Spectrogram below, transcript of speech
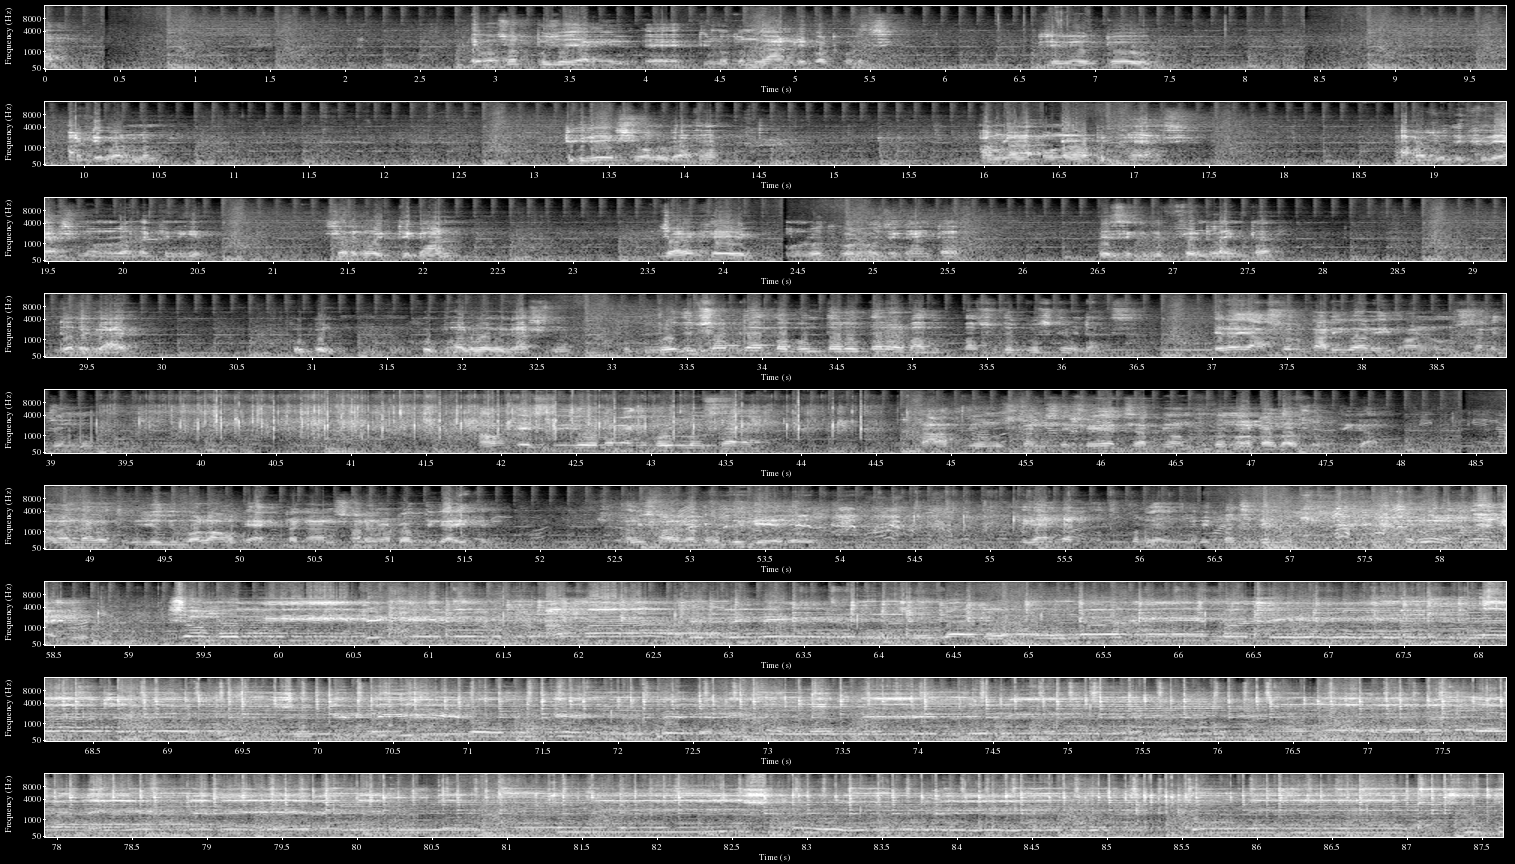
এবছর পুজোয় আমি একটি নতুন গান রেকর্ড করেছি। Tribute to R Burman. ফিরে এসে অনুরাধা। আমরা ওনার অপেক্ষায় আছি। আবার যদি ফিরে আসেন অনুরাধাকে নিয়ে। সেরকম একটি গান। জয়কে অনুরোধ করব যে গানটা বেসিক্যালি ফ্রেন্ড লাইনটা যাতে গায়। খুব খুব ভালোভাবে গাছ না। প্রদীপ সরকার তপন তরফদার আর বাসুদেব ঘোষকে আমি ডাকছি। এরাই আসল কারিগর এই ধরনের অনুষ্ঠানের জন্য। আমাকে স্ত্রী ওঠার আগে বলল স্যার তাড়াতাড়ি অনুষ্ঠান শেষ হয়ে যাচ্ছে আপনি অন্তত নটা দশ অব্দি গান। আমার দেখো, তুমি যদি বলো আমাকে একটা গান সাড়ে নটা অব্দি গাইতে। আমি সাড়ে নটা অব্দি গিয়ে দেবো। এই গানটা কতক্ষণ গাইবো? মিনিট পাঁচ গাইবো চমকি দেখে আমার প্রেমে যোগাযোগ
